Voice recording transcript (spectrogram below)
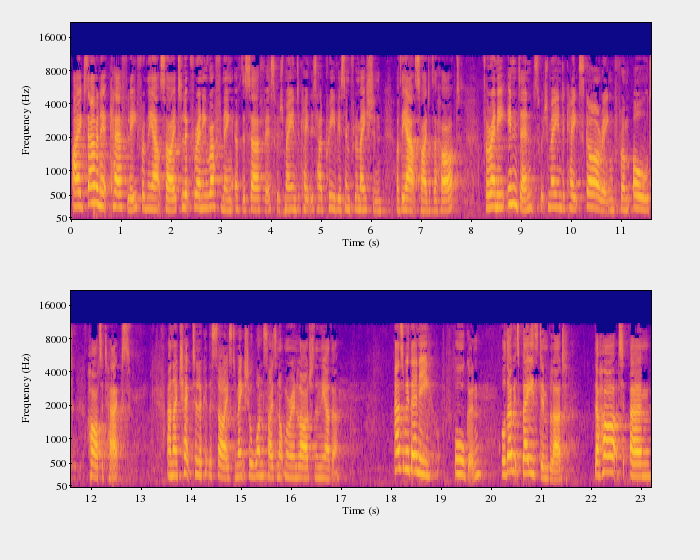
I examine it carefully from the outside to look for any roughening of the surface, which may indicate this had previous inflammation of the outside of the heart, for any indents, which may indicate scarring from old heart attacks, and I check to look at the size to make sure one side is not more enlarged than the other. As with any organ, although it's bathed in blood, the heart um,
